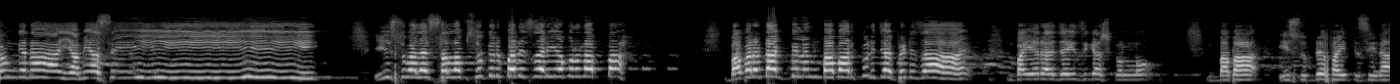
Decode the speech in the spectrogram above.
সঙ্গে নাই, আমি আছি। ইউসুফ আলাইহিস সালাম সুখের পানি সারিয়ে বলেন আব্বা, বাবারা ডাক দিলেন বাবার কলিজা ফেটে যায়। বাইয়েরা যাই জিজ্ঞাসা করল, বাবা, ইউসুফ রে পাইতেছি না।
